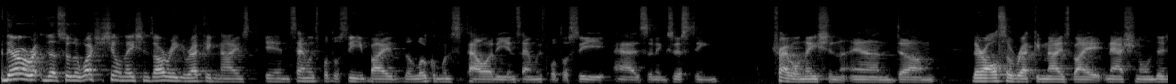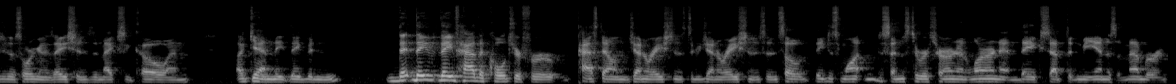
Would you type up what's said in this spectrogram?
there are so the Guachichil Nation is already recognized in San Luis Potosi by the local municipality in San Luis Potosi as an existing tribal nation. And, um, they're also recognized by national indigenous organizations in Mexico. And again, they, they've been they, they've had the culture for passed down generations through generations. And so they just want descendants to return and learn and they accepted me in as a member. And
